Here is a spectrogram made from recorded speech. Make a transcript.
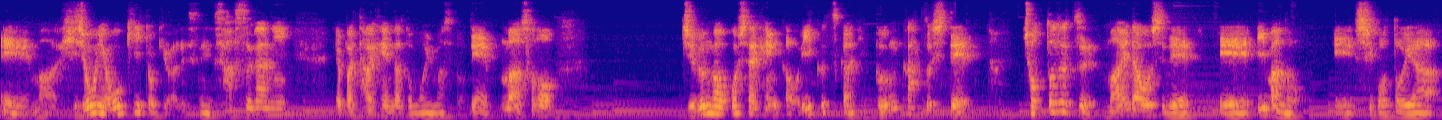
えー、まあ非常に大きい時はですねさすがにやっぱり大変だと思いますのでまあその自分が起こしたい変化をいくつかに分割してちょっとずつ前倒しで、えー、今の、え仕事や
